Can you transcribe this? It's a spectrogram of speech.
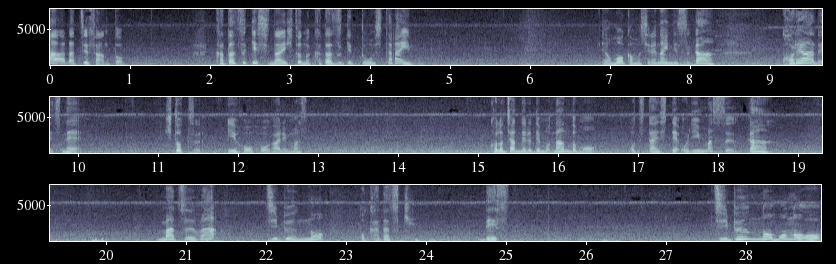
あアラチェさんと片付けしない人の片付けどうしたらいいの？って思うかもしれないんですがこれはですね一ついい方法があります。このチャンネルでも何度もお伝えしておりますがまずは自分のお片付けです。自分のものを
